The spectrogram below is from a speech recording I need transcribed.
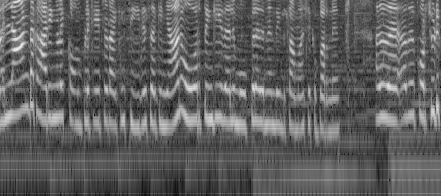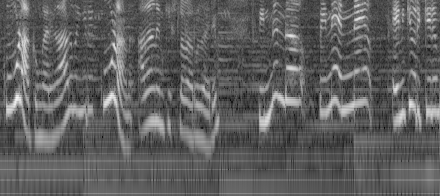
വല്ലാണ്ട് കാര്യങ്ങളെ കോംപ്ലിക്കേറ്റഡ് ആക്കി സീരിയസ് ആക്കി ഞാൻ ഓവർ തിങ്ക് ചെയ്താലും മൂപ്പർ അതിനെന്തെങ്കിലും തമാശയൊക്കെ പറഞ്ഞ് അത് അത് കുറച്ചുകൂടി കൂളാക്കും കാര്യങ്ങൾ. ആൾ ഭയങ്കര കൂളാണ് അതാണ് എനിക്കിഷ്ടമുള്ള വേറൊരു കാര്യം. പിന്നെന്താ പിന്നെ എന്നെ എനിക്കൊരിക്കലും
